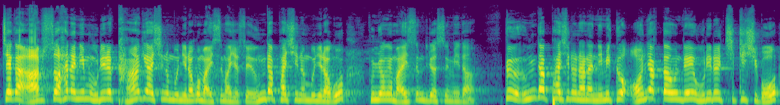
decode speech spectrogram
제가 앞서 하나님은 우리를 강하게 하시는 분이라고 말씀하셨어요. 응답하시는 분이라고 분명히 말씀드렸습니다. 그 응답하시는 하나님이 그 언약 가운데 우리를 지키시고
